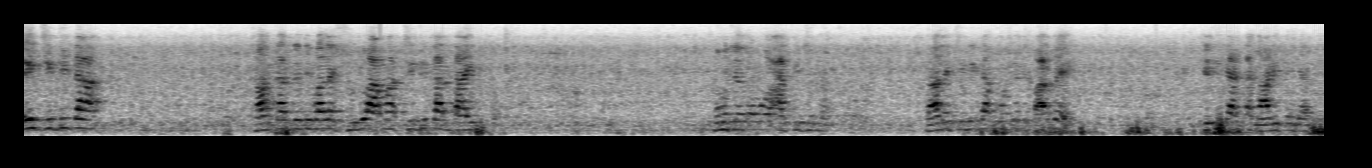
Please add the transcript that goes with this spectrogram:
এই চিঠিটা সরকার যদি বলে শুধু আমার চিঠিটার দায়িত্ব, পৌঁছে দেবো আর কিছু না। তাহলে চিঠিটা পৌঁছতে পারবে? চিঠিটা একটা গাড়িতে যাবে।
